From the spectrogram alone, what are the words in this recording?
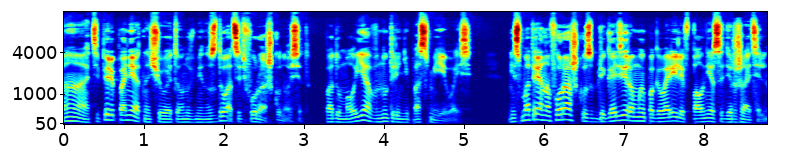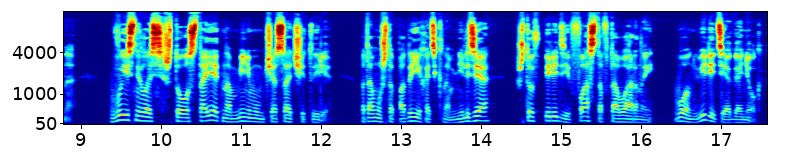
«А, теперь понятно, чего это он в минус 20 фуражку носит», – подумал я, внутренне посмеиваясь. Несмотря на фуражку, с бригадиром мы поговорили вполне содержательно. Выяснилось, что стоять нам минимум часа четыре, потому что подъехать к нам нельзя, что впереди Фастов товарный, вон, видите огонек,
